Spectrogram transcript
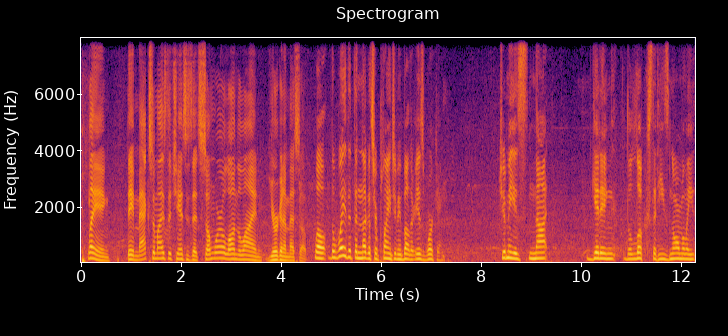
playing, they maximize the chances that somewhere along the line you're going to mess up. Well, the way that the Nuggets are playing Jimmy Butler is working. Jimmy is not getting the looks that he's normally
